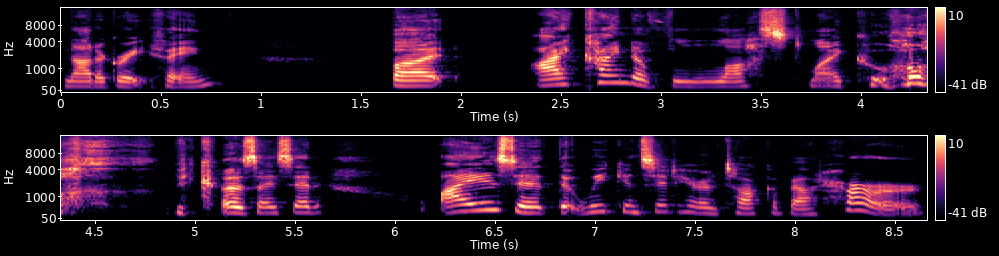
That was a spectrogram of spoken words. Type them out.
not a great thing. But I kind of lost my cool because I said, why is it that we can sit here and talk about her,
